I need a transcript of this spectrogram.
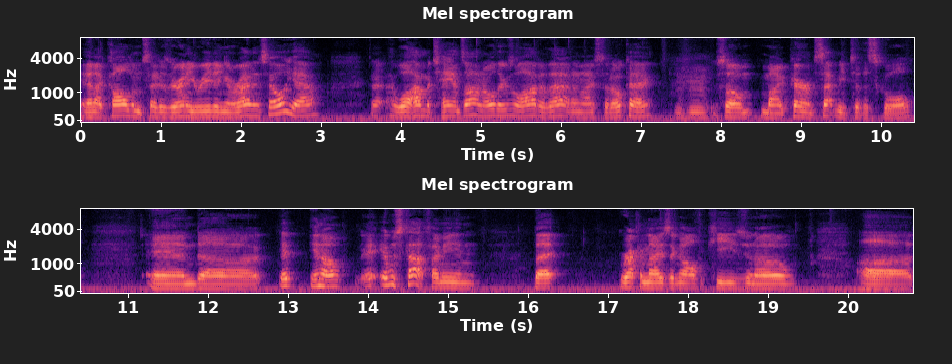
And I called him and said, Is there any reading and writing? They said, Oh, yeah. uh, well, how much hands on? Oh, there's a lot of that. And I said, okay. Mm-hmm. So my parents sent me to the school, and uh, it, you know, it, it was tough. I mean, but recognizing all the keys, you know, uh,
